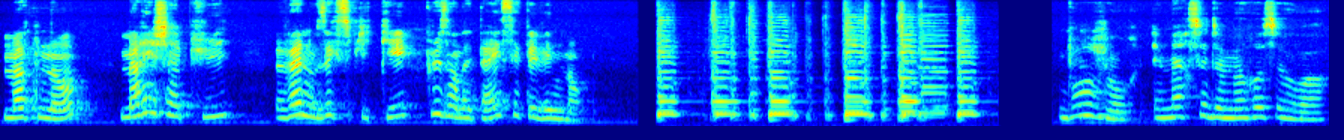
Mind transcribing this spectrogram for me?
Maintenant, Marie Chapuis va nous expliquer plus en détail cet événement. Bonjour et merci de me recevoir.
